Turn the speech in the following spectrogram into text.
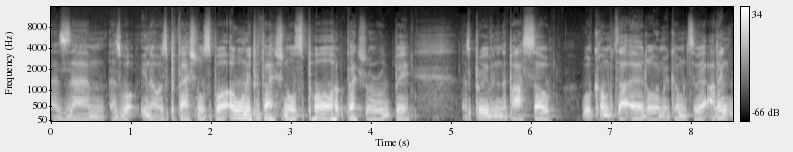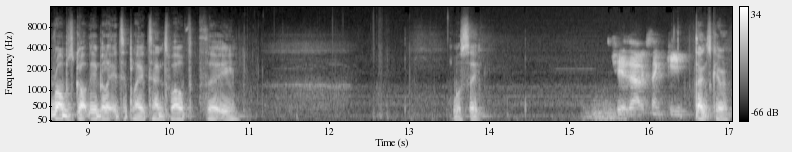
as um, as what you know as professional sport, only professional sport, professional rugby has proven in the past. So we'll come to that hurdle when we come to it. I think Rob's got the ability to play 10, 12, 13. We'll see. Cheers, Alex. Thank you. Thanks, Kieran.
